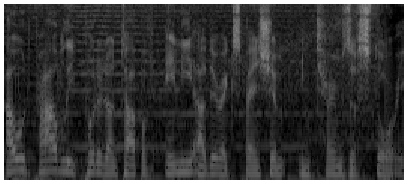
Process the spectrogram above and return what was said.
I would probably put it on top of any other expansion in terms of story.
